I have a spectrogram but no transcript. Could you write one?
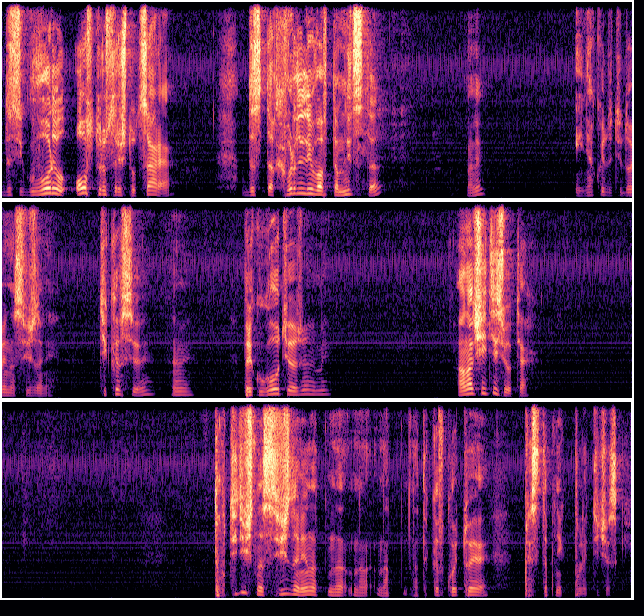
да си говорил остро срещу царя, да сте хвърлили в тъмницата, нали? и някой да ти дойде на свиждане. Ти къв си, бе? Ами. При кого отиваш? Ами. А значи и ти си от тях. Да отидеш на свиждане на, на, на, на, на такъв, който е престъпник политически.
